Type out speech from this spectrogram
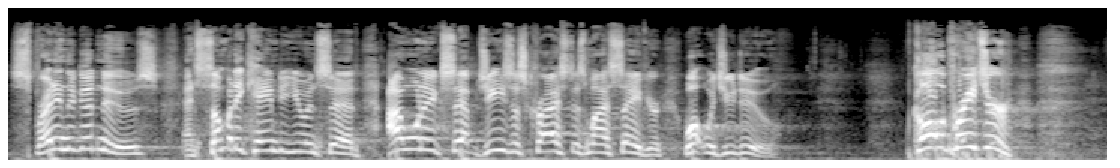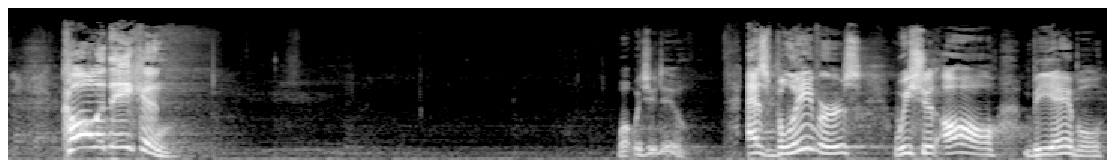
spreading the good news, and somebody came to you and said, I want to accept Jesus Christ as my Savior, what would you do? Call the preacher, call a deacon. What would you do? As believers, we should all be able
